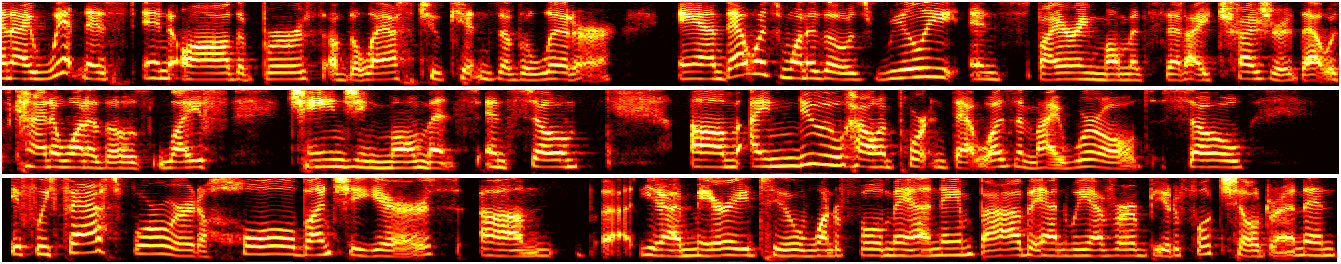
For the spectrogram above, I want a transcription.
And I witnessed in awe the birth of the last two kittens of the litter. And that was one of those really inspiring moments that I treasured. That was kind of one of those life changing moments. And so um, I knew how important that was in my world. So if we fast forward a whole bunch of years, um, uh, you know, I'm married to a wonderful man named Bob, and we have our beautiful children. And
